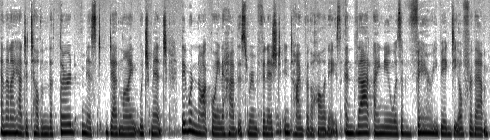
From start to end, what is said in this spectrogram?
And then I had to tell them the third missed deadline, which meant they were not going to have this room finished in time for the holidays. And that I knew was a very big deal for them.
